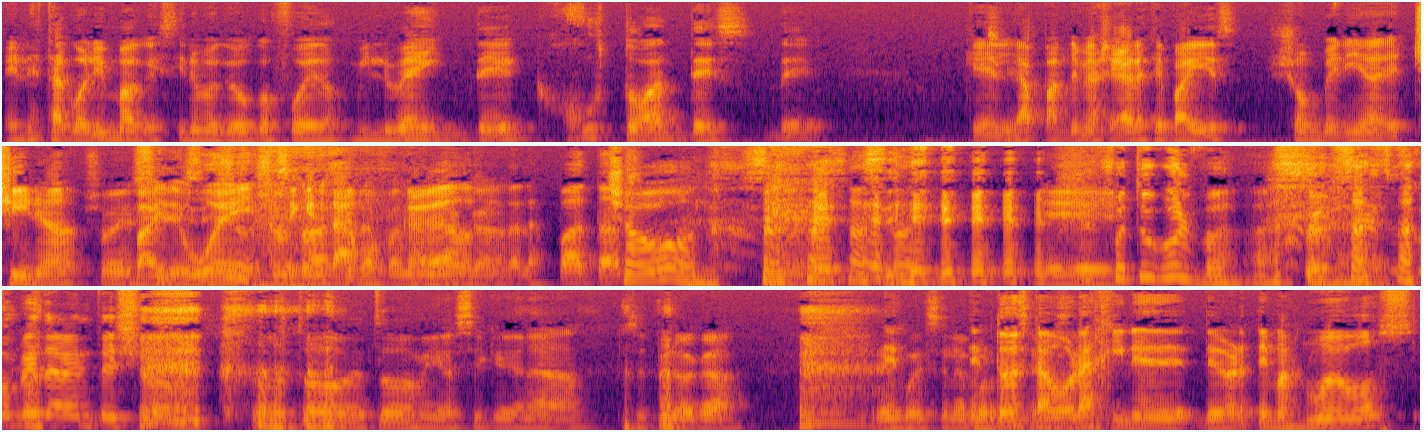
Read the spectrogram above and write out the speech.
en esta colimba, que si no me equivoco fue 2020, justo antes de que Sí. la pandemia llegara a este país, John venía de China, Yo- by sí, the sí, way, yo- yo así que estábamos cagados hasta las patas. Chabón. Eh, Fue tu culpa. es completamente yo. Todo, todo, todo mío, así que nada, los espero acá. en, Después en la en toda esta vorágine de, de ver temas nuevos,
